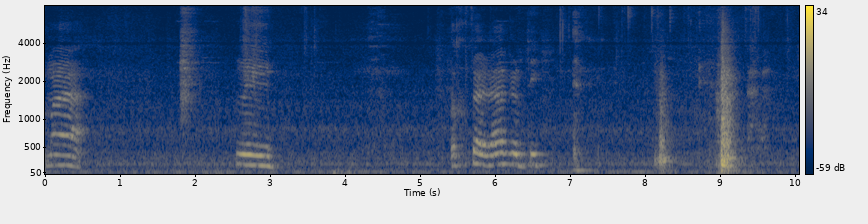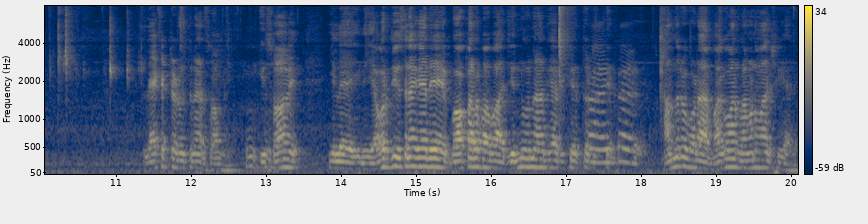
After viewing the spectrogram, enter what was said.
మా ఒకసారి లేకెట్టి అడుగుతున్నారు స్వామి. ఈ స్వామి ఇలా ఇది ఎవరు చూసినా కానీ గోపాల బాబా జిన్నునాథ్ గారి చేతితో అందరూ కూడా భగవాన్ రమణ మహర్షి గారు.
